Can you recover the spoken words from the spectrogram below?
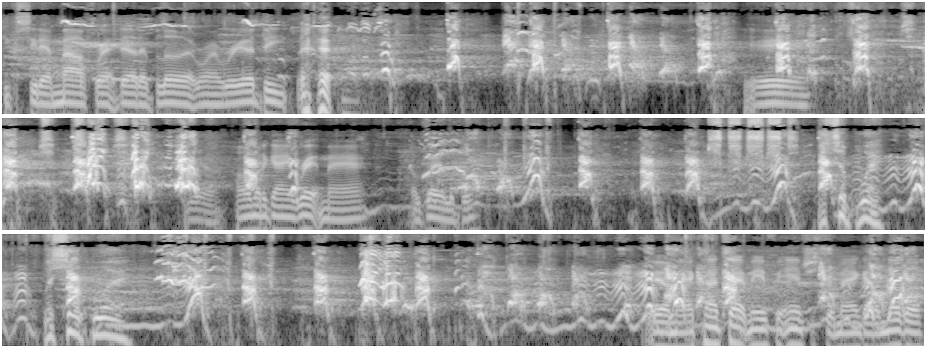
you can see that mouth right there, that blood run real deep. yeah. Yeah, home of the game, Red Man, available. What's up, boy? What's up, boy? Yeah, man, contact me if you're interested, man. Got another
